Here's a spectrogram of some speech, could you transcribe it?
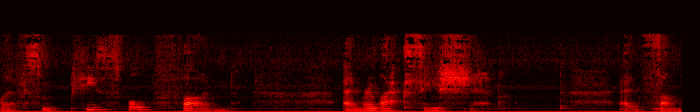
with some peaceful fun and relaxation and some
